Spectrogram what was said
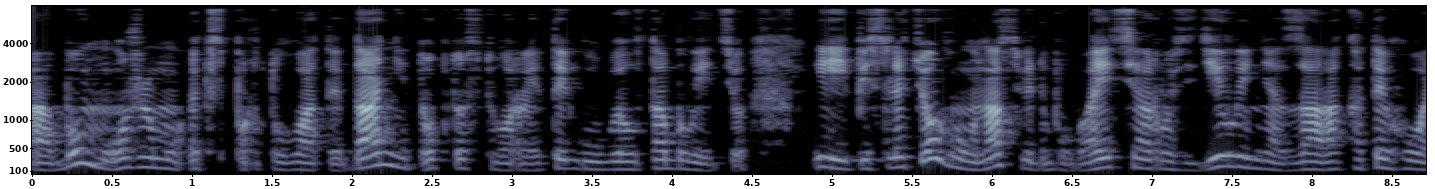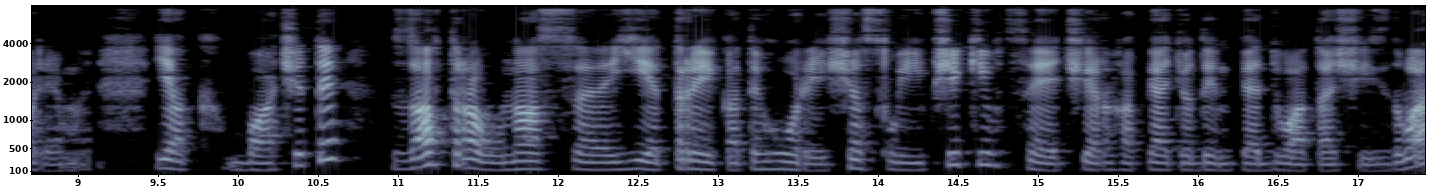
Або можемо експортувати дані, тобто створити Google таблицю. І після цього у нас відбувається розділення за категоріями. Як бачите, завтра у нас е, є три категорії щасливчиків: це черга 5.1, 5.2 та 6.2,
